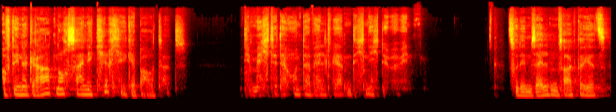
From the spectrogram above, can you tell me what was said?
auf den er gerade noch seine Kirche gebaut hat, die Mächte der Unterwelt werden dich nicht überwinden. Zu demselben sagt er jetzt,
